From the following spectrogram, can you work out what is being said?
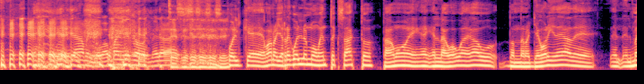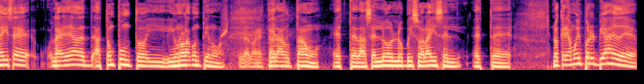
Dinámico, Batman y Robert. Mira, Sí, sí, sí, sí, sí. sí. Porque, bueno, yo recuerdo el momento exacto. Estábamos en, en- en la guagua de Gabo, donde nos llegó la idea de. Él, él me dice la idea de- hasta un punto y, y uno la continúa. Y la Y la ajustamos. Este, de hacer los, los visualizers. Este, nos queríamos ir por el viaje de,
